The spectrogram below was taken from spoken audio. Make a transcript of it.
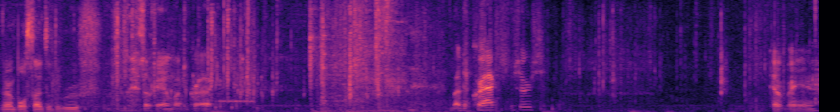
They're on both sides of the roof. It's okay, I'm about to crack. About to crack, sisters. Yep, right here.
